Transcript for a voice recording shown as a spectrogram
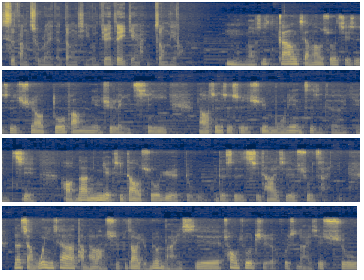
释放出来的东西。我觉得这一点很重要。嗯，老师刚刚讲到说，其实是需要多方面去累积，然后甚至是去磨练自己的眼界。好，那您也提到说阅读或者是其他一些素材。那想问一下唐唐老师，不知道有没有哪一些创作者，或是哪一些书、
